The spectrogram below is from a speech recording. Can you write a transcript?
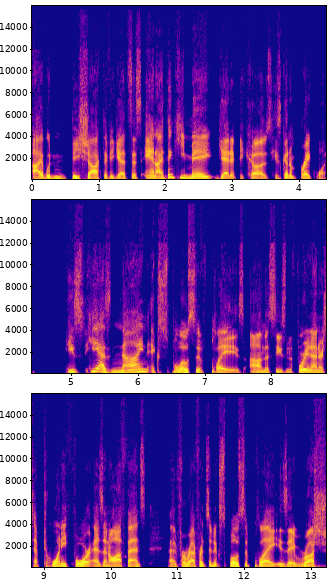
I wouldn't be shocked if he gets this, and I think he may get it because he's going to break one. He's he has nine explosive plays on the season. The 49ers have 24 as an offense. And for reference, an explosive play is a rush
